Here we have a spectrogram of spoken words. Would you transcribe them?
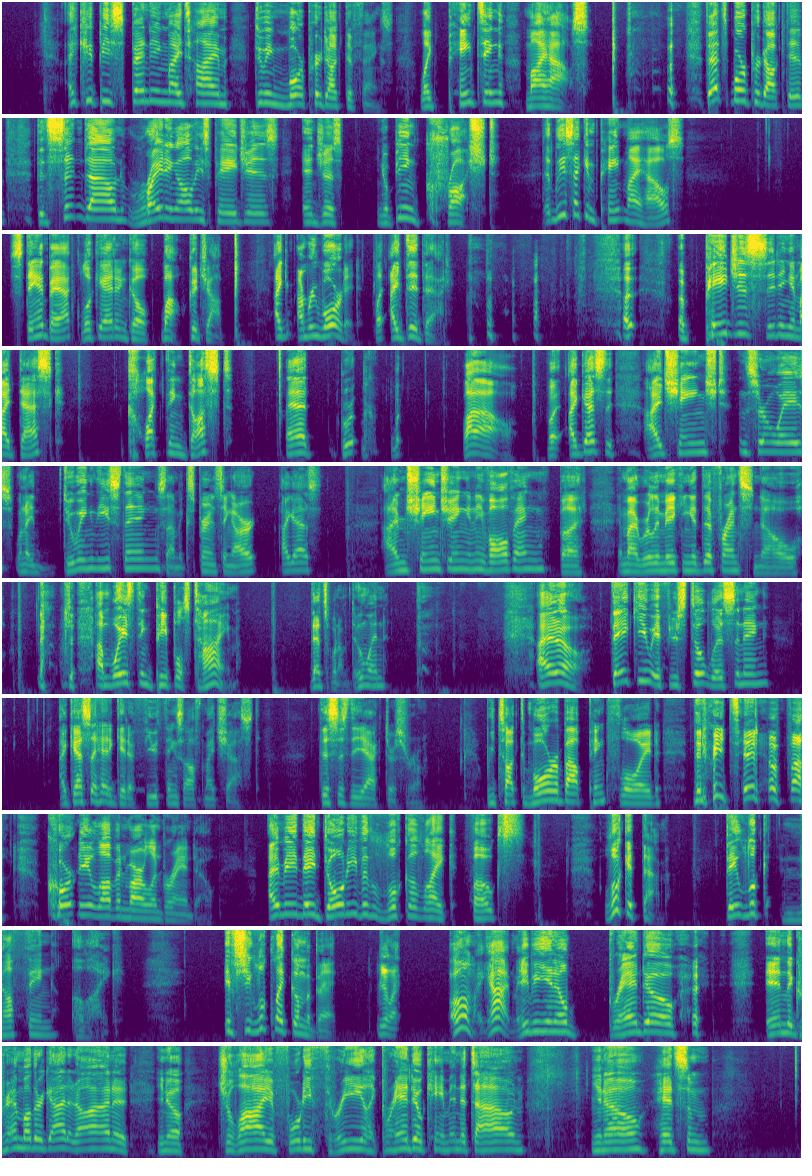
I could be spending my time doing more productive things, like painting my house. That's more productive than sitting down, writing all these pages, and just, you know, being crushed. At least I can paint my house, stand back, look at it, and go, wow, good job. I, am rewarded. Like, I did that. uh, uh, pages sitting in my desk, collecting dust. And wow. But I guess I changed in certain ways when I'm doing these things. I'm experiencing art, I guess. I'm changing and evolving, but am I really making a difference? No. I'm wasting people's time. That's what I'm doing. I know. Thank you if you're still listening. I guess I had to get a few things off my chest. This is the actor's room. We talked more about Pink Floyd than we did about Courtney Love and Marlon Brando. I mean, they don't even look alike, folks. Look at them. They look nothing alike. If she looked like them a bit, you're like, oh my God, maybe, you know, Brando and the grandmother got it on and, you know, July of 43, like Brando came into town, you know, had some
